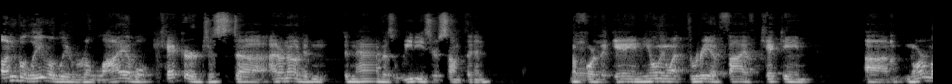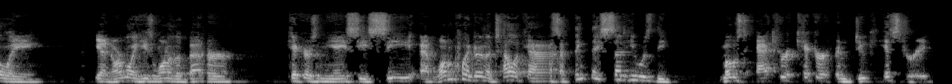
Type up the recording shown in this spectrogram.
unbelievably reliable kicker. Just uh, I don't know, didn't didn't have his Wheaties or something before the game. He only went three of five kicking. Um, normally, yeah, normally he's one of the better kickers in the ACC. At one point during the telecast, I think they said he was the most accurate kicker in Duke history.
